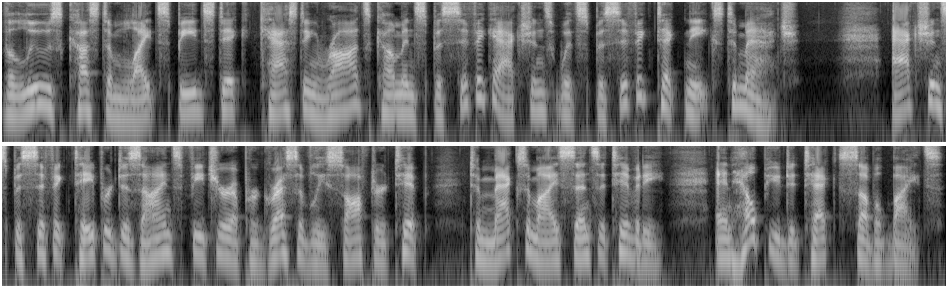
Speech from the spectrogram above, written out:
The Lew's custom light speed stick casting rods come in specific actions with specific techniques to match. Action specific taper designs feature a progressively softer tip to maximize sensitivity and help you detect subtle bites.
